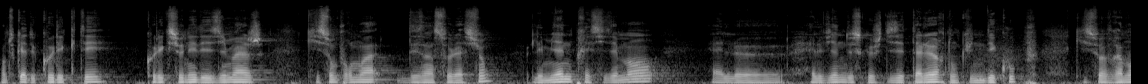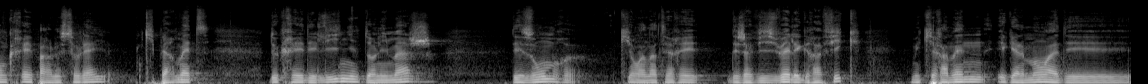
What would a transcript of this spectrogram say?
En tout cas de collecter, collectionner des images qui sont pour moi des insolations. Les miennes précisément, elles, elles viennent de ce que je disais tout à l'heure, donc une découpe qui soit vraiment créée par le soleil, qui permette de créer des lignes dans l'image, des ombres qui ont un intérêt déjà visuel et graphique, mais qui ramènent également à des,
